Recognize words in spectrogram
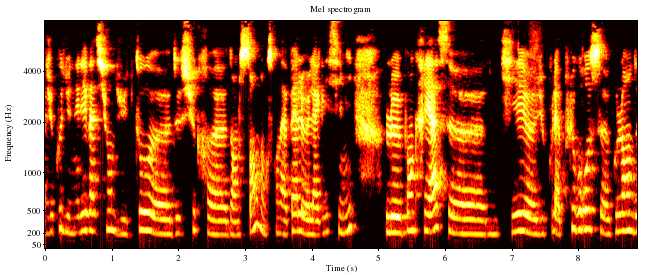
du coup d'une élévation du taux de sucre dans le sang, donc ce qu'on appelle la glycémie, le pancréas qui est du coup la plus grosse glande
